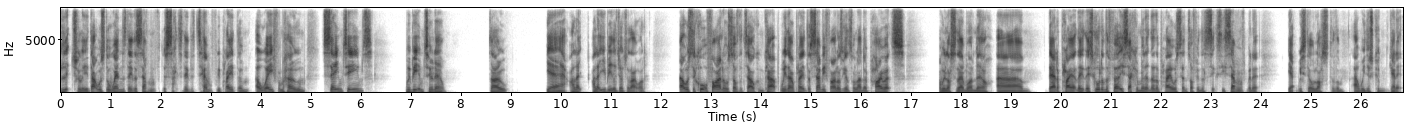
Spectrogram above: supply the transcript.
literally, that was the Wednesday the 7th. The Saturday the 10th, we played them away from home. Same teams. We beat them 2 0. So, yeah, I'll let, I'll let you be the judge of that one. That was the quarterfinals of the Telkom Cup. We now played the semi finals against Orlando Pirates, and we lost to them 1 0. Um, they had a player, they, they scored in the 32nd minute, then the player was sent off in the 67th minute. Yet we still lost to them, and we just couldn't get it.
